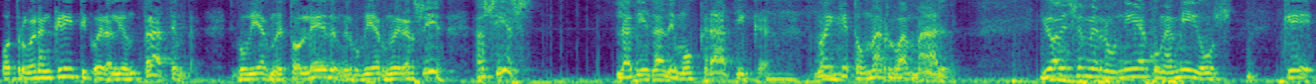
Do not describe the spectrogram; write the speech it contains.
Otro gran crítico era León Trattenberg, el gobierno de Toledo, en el gobierno de García. Así es, la vida democrática, no hay que tomarlo a mal. Yo a veces me reunía con amigos que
